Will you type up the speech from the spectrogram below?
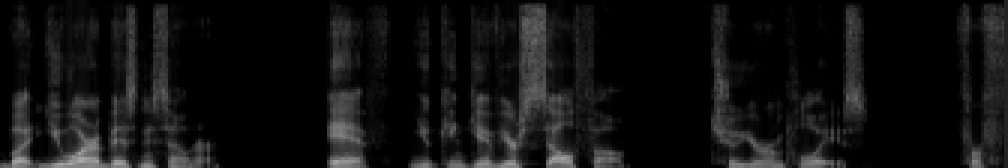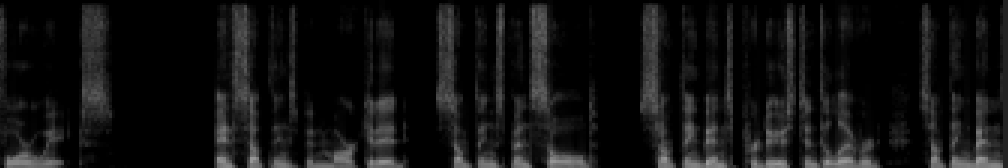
but you are a business owner if you can give your cell phone to your employees for 4 weeks and something's been marketed, something's been sold, something been produced and delivered, something been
